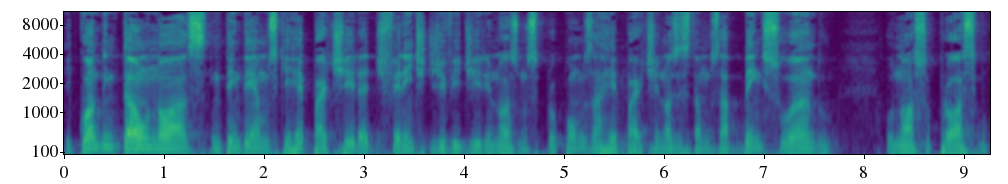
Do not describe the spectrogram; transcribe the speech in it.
E quando então nós entendemos que repartir é diferente de dividir e nós nos propomos a repartir, nós estamos abençoando o nosso próximo,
